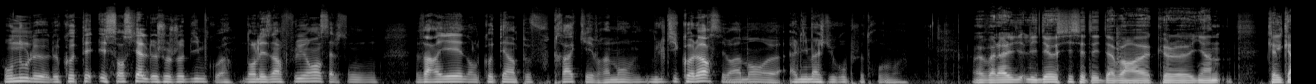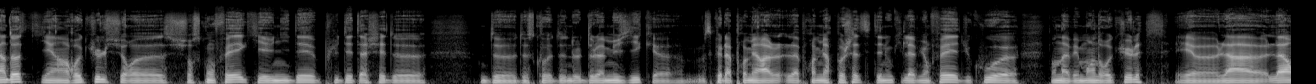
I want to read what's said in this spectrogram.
pour nous le, le côté essentiel de Jojo Bim. Quoi. Dans les influences, elles sont variées. Dans le côté un peu foutraque qui est vraiment multicolore, c'est vraiment euh, à l'image du groupe, je trouve. moi. Voilà, l'idée aussi c'était d'avoir euh, quelqu'un d'autre qui ait un recul sur euh, sur ce qu'on fait, qui ait une idée plus détachée de de, de, la musique euh, parce que la première la première pochette c'était nous qui l'avions fait et du coup on avait moins de recul. Et là là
